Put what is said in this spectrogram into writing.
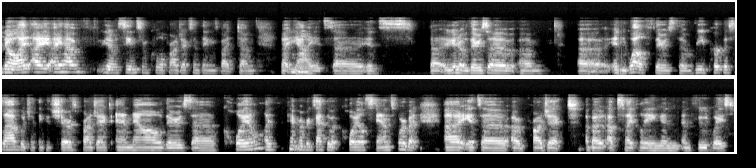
No, I, I, I have, you know, seen some cool projects and things, but, um, but yeah, it's, uh, it's, uh, you know, there's a, um, uh, in Guelph, there's the Repurpose Lab, which I think is Cher's project, and now there's uh, COIL. I can't remember exactly what COIL stands for, but uh, it's a, a project about upcycling and, and food waste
